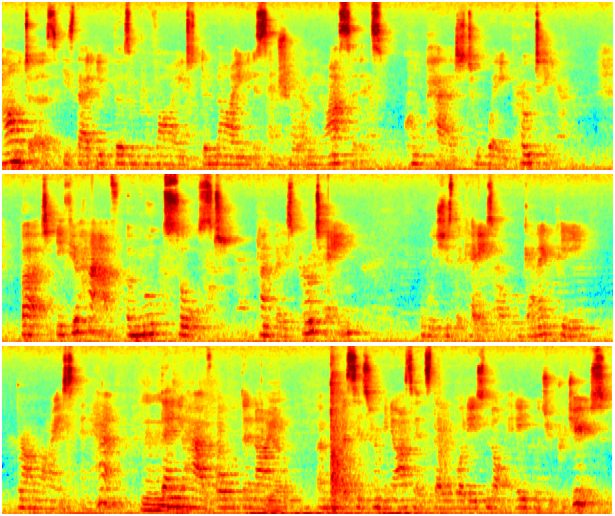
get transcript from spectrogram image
powders is that it doesn't provide the nine essential amino acids compared to whey protein. But if you have a milk sourced plant-based protein, which is the case of organic pea, brown rice, and hemp, Mhm. then you have all the nine um, essential amino acids that your body is not able to produce.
